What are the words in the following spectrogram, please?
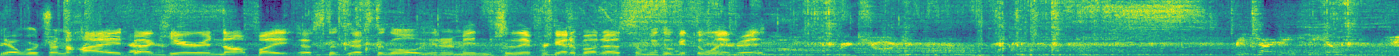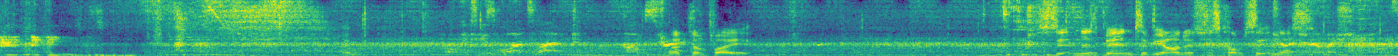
Yeah, we're trying to hide back here and not fight. That's the that's the goal. You know what I mean? So they forget about us and we go get the win, right? Recharging shield. Only two squads left. Home Let them fight. Sit in this bin. To be honest, just come sit in this. Charging up my shields.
